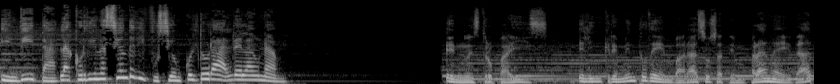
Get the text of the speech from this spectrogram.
Invita la Coordinación de Difusión Cultural de la UNAM. En nuestro país, el incremento de embarazos a temprana edad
